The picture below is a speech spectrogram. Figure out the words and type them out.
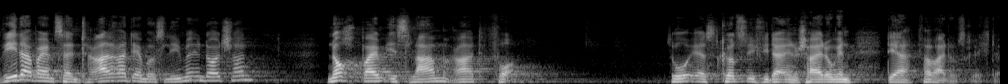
weder beim Zentralrat der Muslime in Deutschland noch beim Islamrat vor. So erst kürzlich wieder Entscheidungen der Verwaltungsgerichte.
